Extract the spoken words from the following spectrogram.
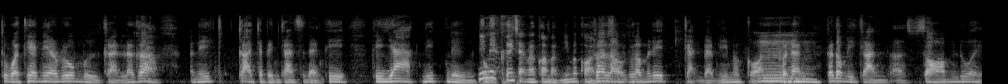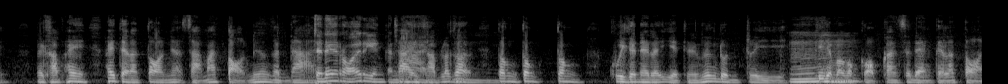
ทุกประเทศเนี่ยร่วมมือกัน แล้วก็ครับ อันนี้ก็อาจจะเป็นการแสดงที่ที่ยากนิดนึงนี่ไม่เคยจัดมาก่อนแบบนี้มาก่อน ก็เราใช่ไหมเราไม่ได้จัดแบบนี้มาก่อน อืม เพราะฉะนั้นก็ต้องมีการเอ่อซ้อมด้วยนะครับให้ให้แต่ละตอนเนี่ยสามารถต่อเนื่องกันได้ จะได้ร้อยเรียงกันได้ ใช่ครับ แล้วก็อืมต้องต้องต้องคุยกันในรายละเอียดถึงเรื่องดนตรีอืม ที่จะมาประกอบการแสดงแต่ละตอน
